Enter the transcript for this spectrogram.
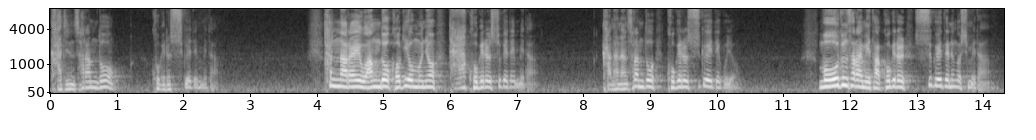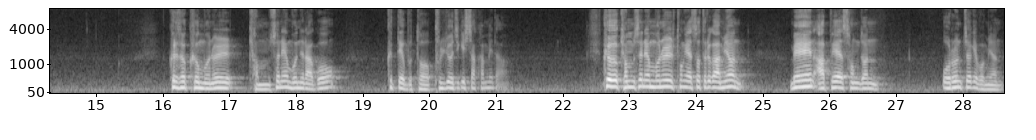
가진 사람도 고개를 숙여야 됩니다. 한 나라의 왕도 거기 오면요 다 고개를 숙여야 됩니다. 가난한 사람도 고개를 숙여야 되고요. 모든 사람이 다 고개를 숙여야 되는 것입니다. 그래서 그 문을 겸손의 문이라고 그때부터 불려지기 시작합니다. 그 겸손의 문을 통해서 들어가면 맨 앞에 성전 오른쪽에 보면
